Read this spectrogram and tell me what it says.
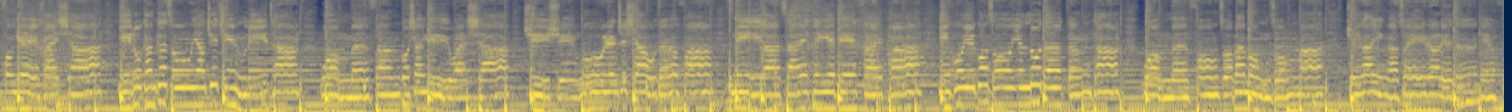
风越海峡，一路坎坷总要去经历它。我们翻过山与晚霞，去寻无人知晓的花。你啊，在黑夜别害怕，萤火与光做引路的灯塔。我们风作伴，梦作马，追啊迎啊最热烈的年华。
